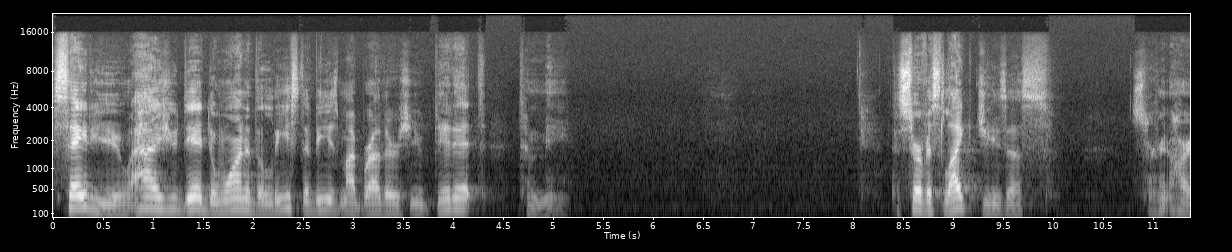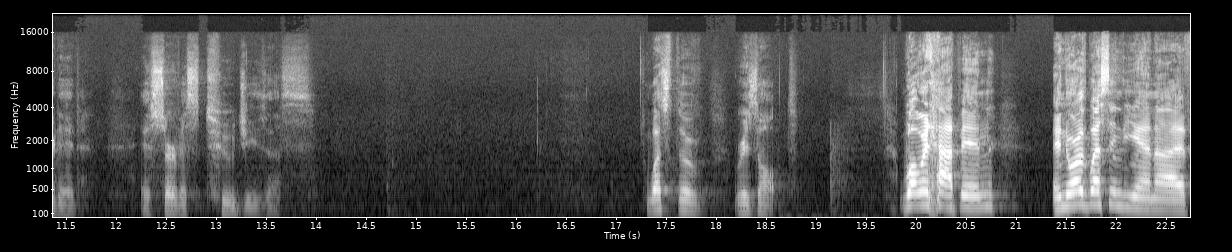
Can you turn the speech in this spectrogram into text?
say to you, as you did to one of the least of these, my brothers, you did it to me. Because service like Jesus, servant hearted, is service to Jesus. What's the result? What would happen in Northwest Indiana if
